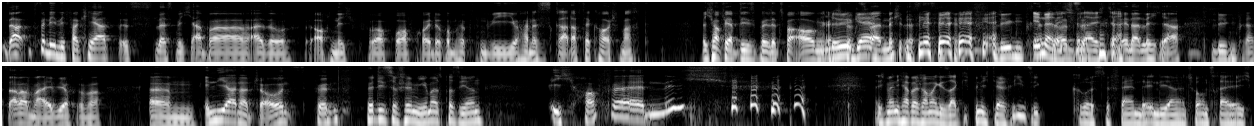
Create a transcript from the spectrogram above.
ja, finde ich nicht verkehrt. Es lässt mich aber also auch nicht vor Vorfreude rumhüpfen, wie Johannes es gerade auf der Couch macht. Ich hoffe, ihr habt dieses Bild jetzt vor Augen. Lüge. zwar nicht, Lügenpresse. Innerlich vielleicht, ja. Innerlich, ja. Lügenpresse, aber Mai, wie auch immer. Ähm, Indiana Jones 5. Wird dieser Film jemals passieren? Ich hoffe nicht. Ich meine, ich habe ja schon mal gesagt, ich bin nicht der riesig größte Fan der Indiana Jones-Reihe. Ich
